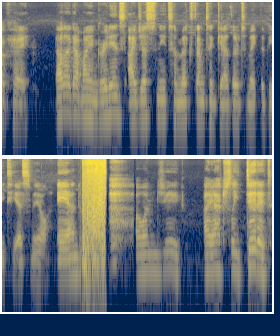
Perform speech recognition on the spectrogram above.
okay, now that I got my ingredients, I just need to mix them together to make the BTS meal. And OMG, I actually did it!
